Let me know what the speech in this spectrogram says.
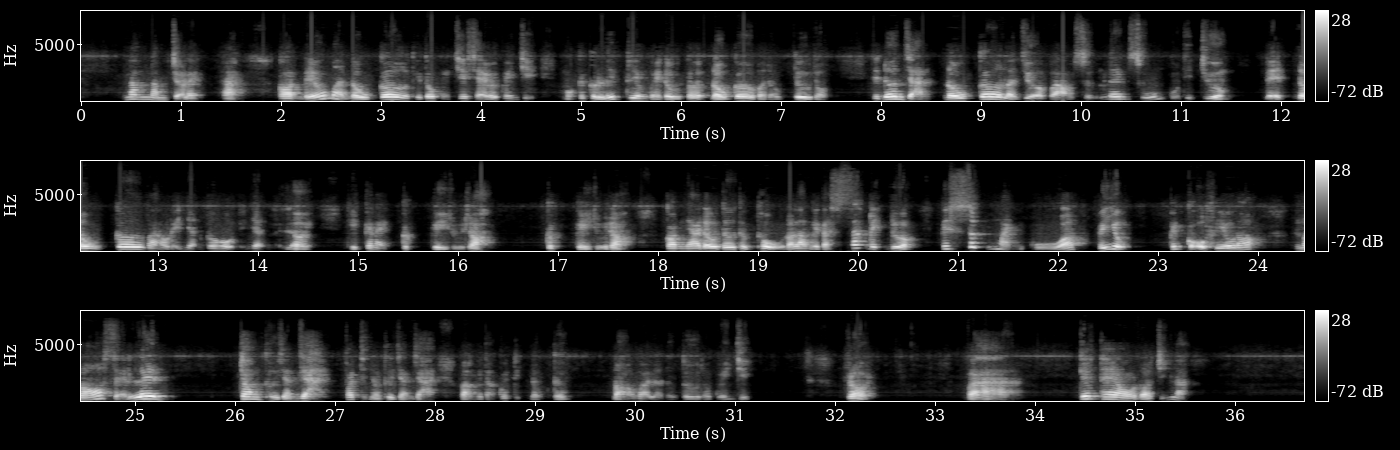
5 năm trở lên, ha. Còn nếu mà đầu cơ thì tôi cũng chia sẻ với quý anh chị một cái clip riêng về đầu tư đầu cơ và đầu tư rồi. Thì đơn giản, đầu cơ là dựa vào sự lên xuống của thị trường để đầu cơ vào để nhận cơ hội, để nhận lời. Thì cái này cực kỳ rủi ro, cực kỳ rủi ro. Còn nhà đầu tư thực thụ đó là người ta xác định được cái sức mạnh của, ví dụ, cái cổ phiếu đó nó sẽ lên trong thời gian dài phát triển trong thời gian dài và người ta quyết định đầu tư. Đó gọi là đầu tư đó quý anh chị. Rồi và tiếp theo đó chính là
